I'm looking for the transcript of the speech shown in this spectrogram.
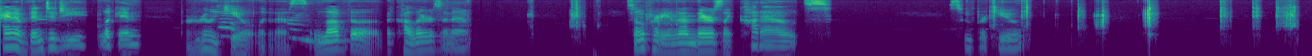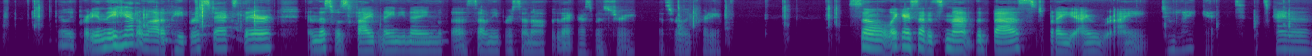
kind of vintagey looking, but really cute. Look at this. Love the, the colors in it. So pretty. And then there's like cutouts. Super cute. Really pretty. And they had a lot of paper stacks there. And this was $5.99 with a 70% off. Look at that Christmas tree. That's really pretty. So, like I said, it's not the best, but I, I, I do like it. It's kind of,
